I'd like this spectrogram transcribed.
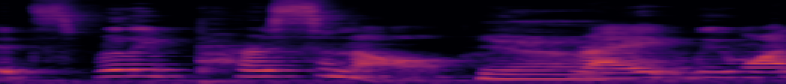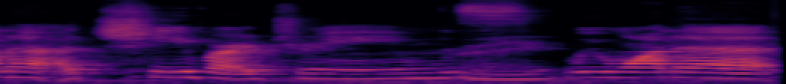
it's really personal Yeah. right? We want to achieve our dreams. Right. We want to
